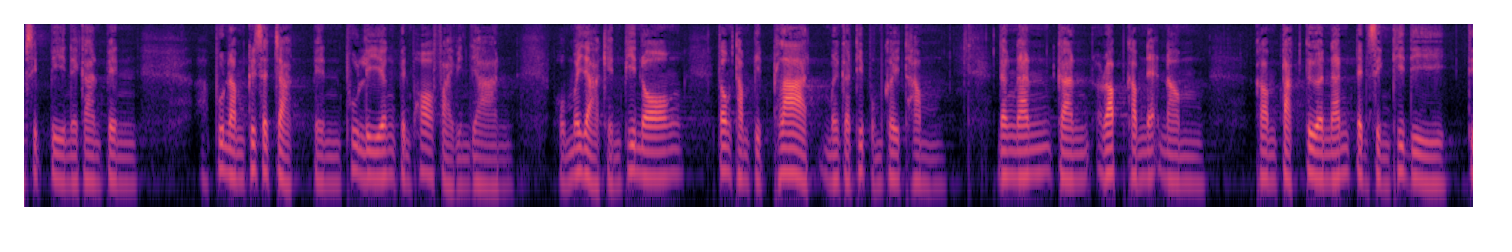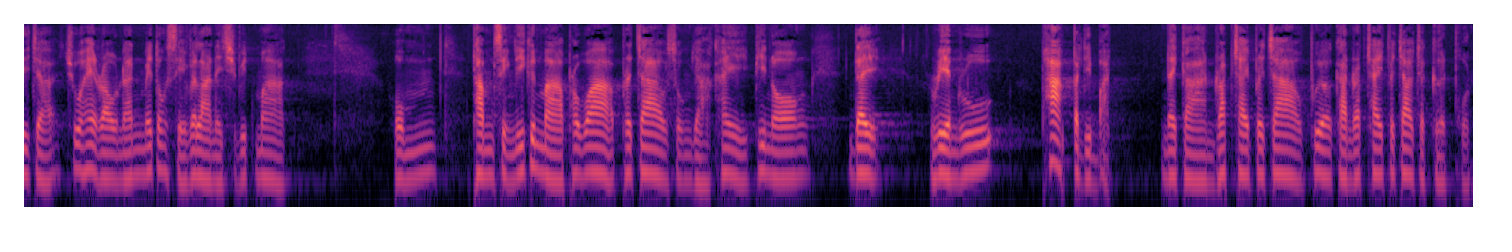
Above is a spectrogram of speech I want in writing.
30 ปีในการเป็นผู้นำคริสตจักรเป็นผู้เลี้ยงเป็นพ่อฝ่ายวิญญาณ ผมไม่อยากเห็นพี่น้องต้องทำผิดพลาดเหมือนกับที่ผมเคยทำดังนั้นการรับคำแนะนำคำตักเตือนนั้นเป็นสิ่งที่ดีที่จะช่วยให้เรานั้นไม่ต้องเสียเวลาในชีวิตมาก ผม ทำสิ่งนี้ขึ้นมา เพราะว่าพระเจ้าทรงอยากให้พี่น้องได้เรียนรู้ภาคปฏิบัติในการรับใช้พระเจ้า เพื่อการรับใช้พระเจ้าจะเกิดผล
